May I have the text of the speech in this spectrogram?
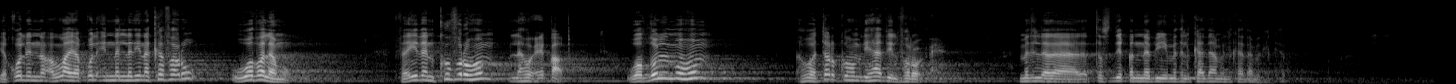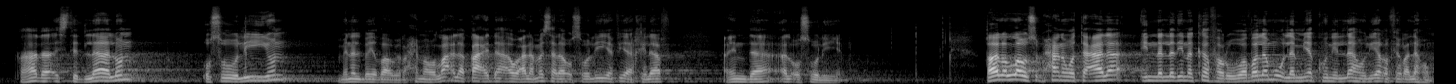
يقول إن الله يقول إن الذين كفروا وظلموا. فإذا كفرهم له عقاب وظلمهم هو تركهم لهذه الفروع. مثل تصديق النبي مثل كذا مثل كذا مثل كذا. فهذا استدلال أصولي من البيضاوي رحمه الله على قاعدة أو على مسألة أصولية فيها خلاف عند الأصوليين. قال الله سبحانه وتعالى إن الذين كفروا وظلموا لم يكن الله ليغفر لهم.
